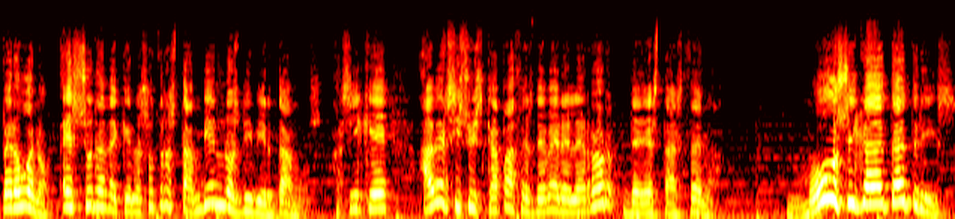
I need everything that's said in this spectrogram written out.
Pero bueno, es hora de que nosotros también nos divirtamos, así que a ver si sois capaces de ver el error de esta escena. ¡Música de Tetris!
